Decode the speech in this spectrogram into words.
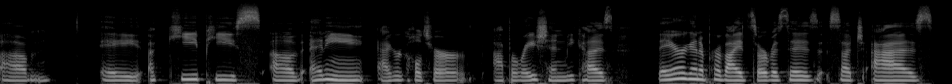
um, a a key piece of any agriculture operation because they are going to provide services such as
